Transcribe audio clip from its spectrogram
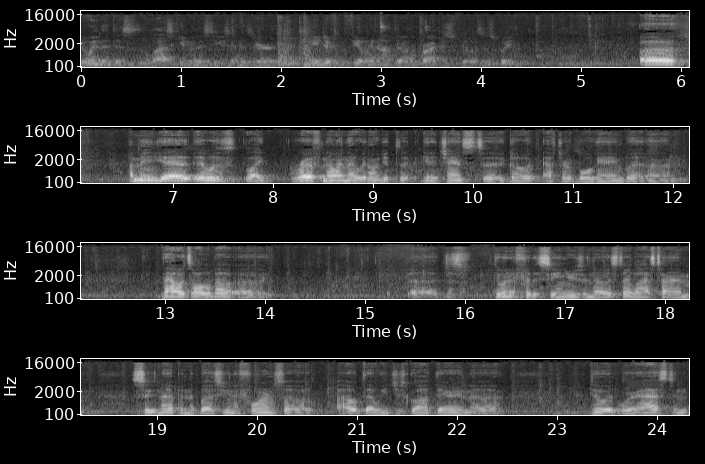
Knowing that this is the last game of the season, is there any different feeling out there on the practice fields this week? Uh, I mean, yeah, it was like rough knowing that we don't get to get a chance to go after a bowl game, but um, now it's all about uh, uh, just doing it for the seniors. You know, it's their last time suiting up in the Buffs uniform, so I hope that we just go out there and uh, do what we're asked and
